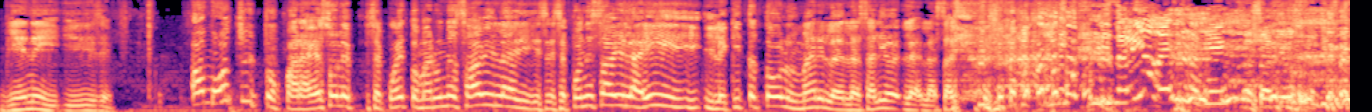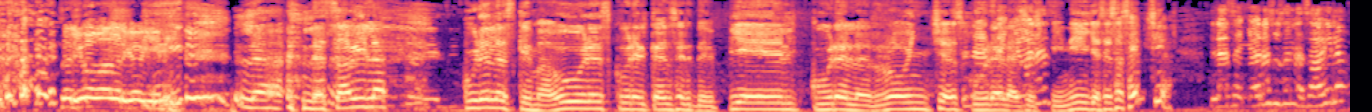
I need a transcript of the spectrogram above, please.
viene y, y dice, Ah, mochito, para eso le, se puede tomar una sábila y se, se pone sábila ahí y, y le quita todos los mares, la, la saliva, la, la saliva. ¿Le salió eso también? La salió. salió más, salió bien. La, la sábila cura las quemaduras, cura el cáncer de piel, cura las ronchas, Las cura las señoras- espinillas, es asepsia. Las señoras usan la sábila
